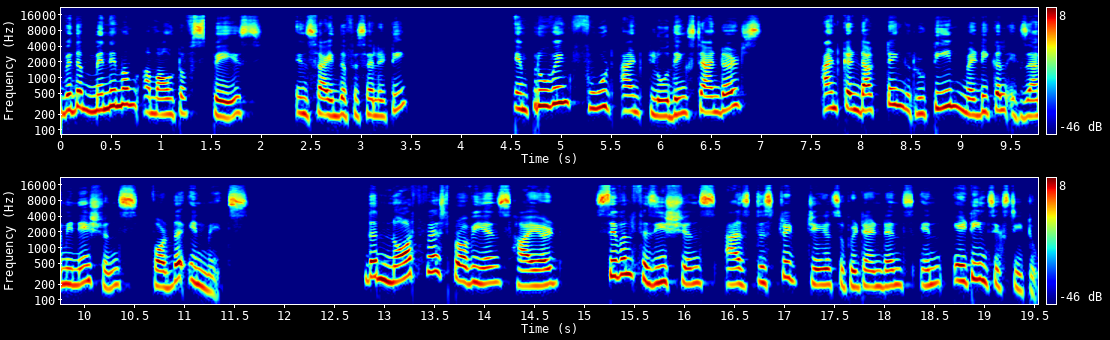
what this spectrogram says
with a minimum amount of space inside the facility, improving food and clothing standards, and conducting routine medical examinations for the inmates. The Northwest Province hired civil physicians as district jail superintendents in 1862.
